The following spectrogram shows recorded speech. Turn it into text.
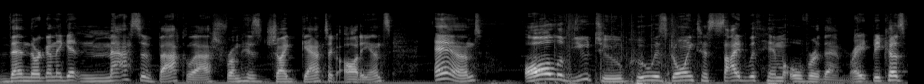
then they're going to get massive backlash from his gigantic audience and all of youtube who is going to side with him over them right? Because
